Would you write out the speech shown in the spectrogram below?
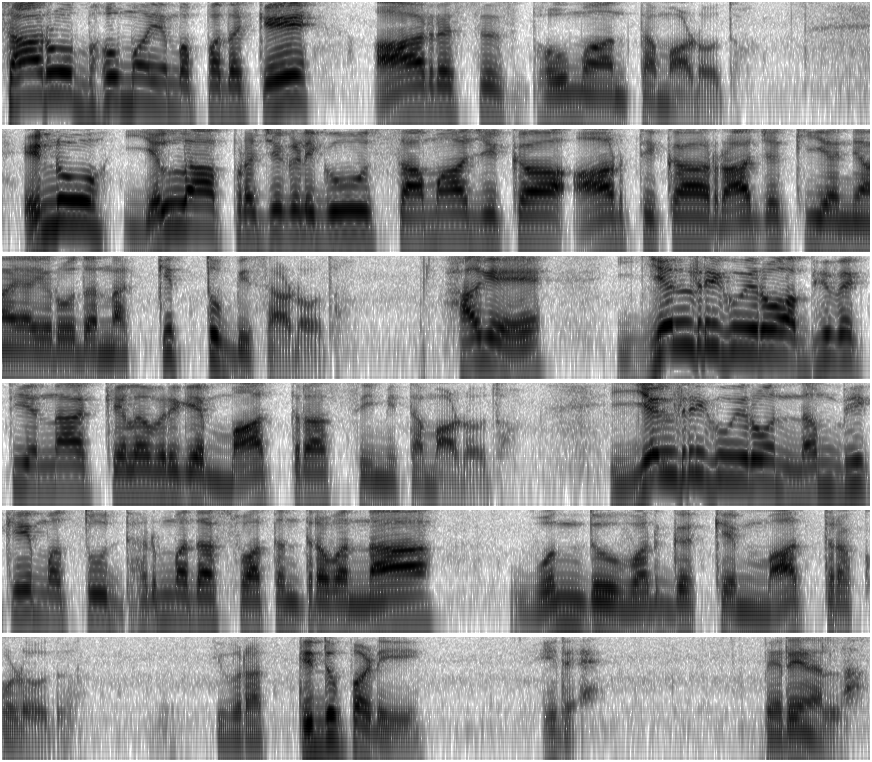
ಸಾರ್ವಭೌಮ ಎಂಬ ಪದಕ್ಕೆ ಆರ್ ಎಸ್ ಎಸ್ ಭೌಮ ಅಂತ ಮಾಡೋದು. ಇನ್ನು ಎಲ್ಲ ಪ್ರಜೆಗಳಿಗೂ ಸಾಮಾಜಿಕ, ಆರ್ಥಿಕ, ರಾಜಕೀಯ ನ್ಯಾಯ ಇರೋದನ್ನು ಕಿತ್ತು ಬಿಸಾಡೋದು. ಹಾಗೆ ಎಲ್ರಿಗೂ ಇರೋ ಅಭಿವ್ಯಕ್ತಿಯನ್ನು ಕೆಲವರಿಗೆ ಮಾತ್ರ ಸೀಮಿತ ಮಾಡೋದು. ಎಲ್ರಿಗೂ ಇರೋ ನಂಬಿಕೆ ಮತ್ತು ಧರ್ಮದ ಸ್ವಾತಂತ್ರ್ಯವನ್ನು ಒಂದು ವರ್ಗಕ್ಕೆ ಮಾತ್ರ ಕೊಡೋದು. ಇವರ ತಿದ್ದುಪಡಿ ಇದೆ. ಬೇರೇನಲ್ಲ.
